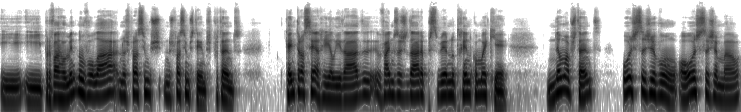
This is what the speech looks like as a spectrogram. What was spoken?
e, e, provavelmente não vou lá nos próximos, nos próximos tempos. Portanto, quem trouxer a realidade vai nos ajudar a perceber no terreno como é que é. Não obstante, hoje seja bom ou hoje seja mau,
